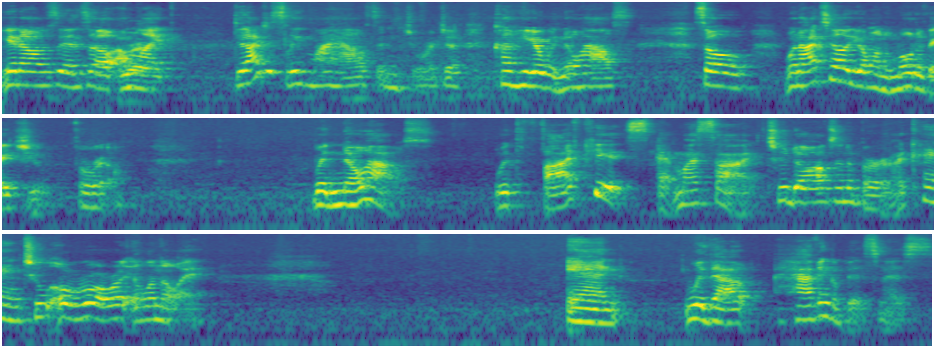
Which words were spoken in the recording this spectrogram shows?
You know what I'm saying? So I'm Right. like, did I just leave my house in Georgia, come here with no house? So when I tell you I want to motivate you for real, with no house, with five kids at my side, two dogs and a bird, I came to Aurora, Illinois. And without having a business,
